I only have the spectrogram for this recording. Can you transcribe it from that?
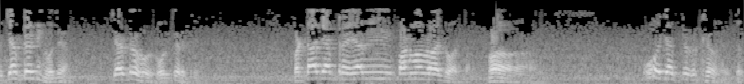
ਉਹ ਚੈਪਟਰ ਨਹੀਂ ਖੋਲਿਆ। ਚੈਪਟਰ ਹੋਰ ਖੋਲ ਕੇ ਰੱਖੇ। ਵੱਡਾ ਚੈਪਟਰ ਇਹ ਆ ਵੀ ਪਣਵਾ ਰਾਜ ਦਵਾਤਾ ਹਾਂ। ਉਹ ਚੈਪਟਰ ਰੱਖਿਆ ਹੋਇਆ ਤੇ।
